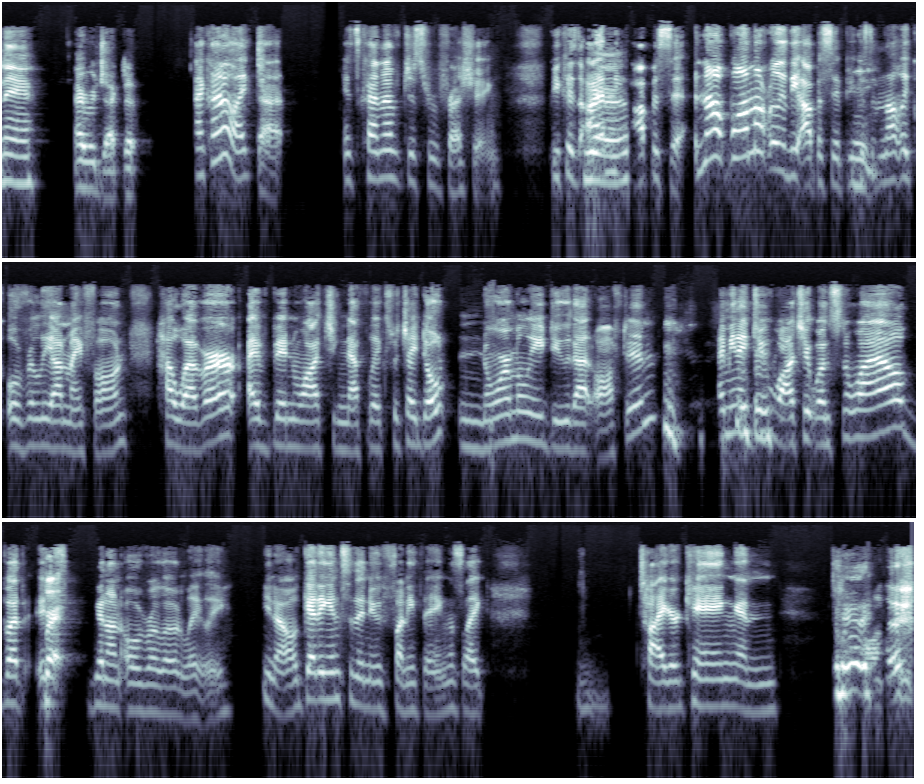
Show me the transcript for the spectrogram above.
nah i reject it I kind of like that. It's kind of just refreshing because I'm the opposite. Not well, I'm not really the opposite because Mm. I'm not like overly on my phone. However, I've been watching Netflix, which I don't normally do that often. I mean, I do watch it once in a while, but it's Right. been on overload lately. You know, getting into the new funny things like Tiger King and all those,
